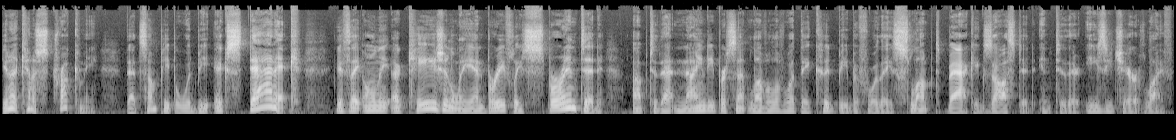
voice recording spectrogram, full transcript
You know, it kind of struck me that some people would be ecstatic if they only occasionally and briefly sprinted up to that 90% level of what they could be before they slumped back exhausted into their easy chair of life.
